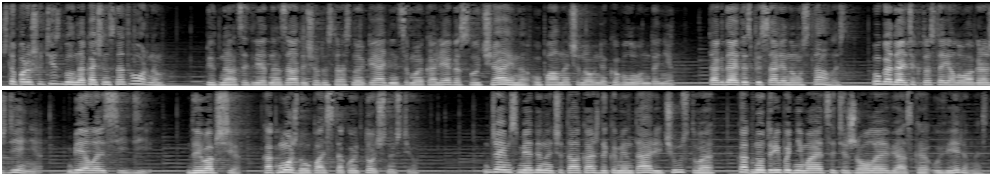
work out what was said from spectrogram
что парашютист был накачан снотворным. 15 лет назад, еще до Страстной Пятницы, мой коллега случайно упал на чиновника в Лондоне. Тогда это списали на усталость. Угадайте, кто стоял у ограждения. Белая Сиди. Да и вообще, как можно упасть с такой точностью? Джеймс медленно читал каждый комментарий, чувствуя, как внутри поднимается тяжелая вязкая уверенность.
